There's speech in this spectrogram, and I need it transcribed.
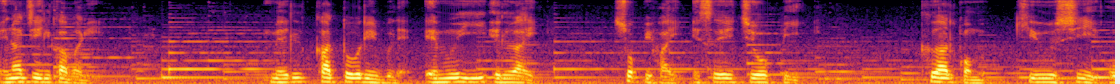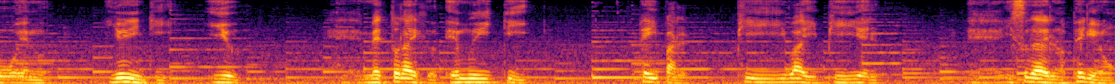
エナジーリカバリー。メルカドリブレ MELI ショッピファイ SHOP クアルコム QCOM ユニティ U メットライフ MET ペイパル PYPL イスラエルのペリオン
